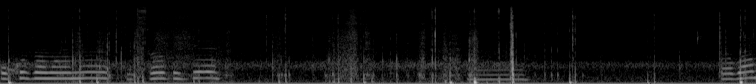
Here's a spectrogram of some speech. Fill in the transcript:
okul zamanı sadece hmm, babam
